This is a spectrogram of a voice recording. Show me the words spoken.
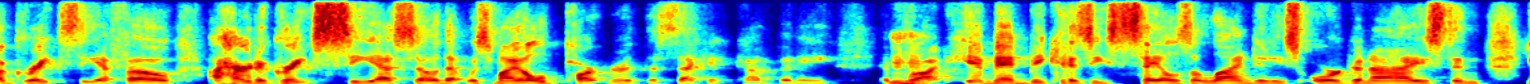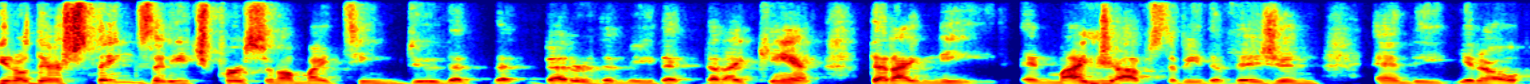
a great CFO. I hired a great CSO that was my old partner at the second company and Mhm. brought him in because he's sales aligned and he's organized. And, you know, there's things that each person on my team do that that better than me that that I can't, that I need. And my Mhm. job's to be the vision and the, you know,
